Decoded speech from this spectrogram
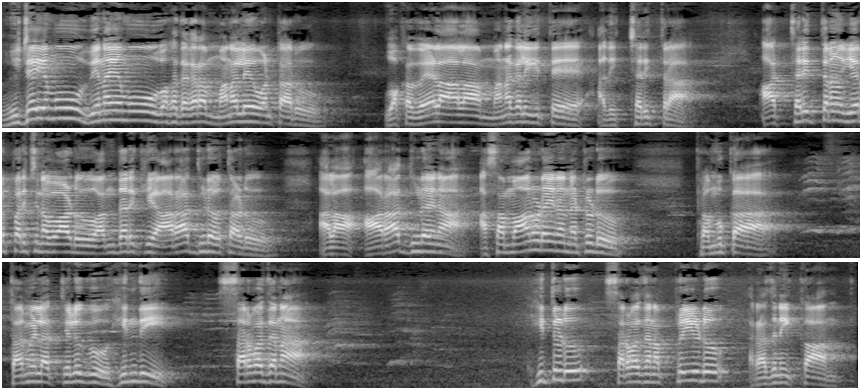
విజయము వినయము ఒక దగ్గర మనలేవు అంటారు ఒకవేళ అలా మనగలిగితే అది చరిత్ర. ఆ చరిత్రను ఏర్పరిచిన వాడు అందరికీ ఆరాధ్యుడవుతాడు. అలా ఆరాధ్యుడైన అసమానుడైన నటుడు ప్రముఖ తమిళ తెలుగు హిందీ సర్వజన హితుడు సర్వజన ప్రియుడు రజనీకాంత్.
